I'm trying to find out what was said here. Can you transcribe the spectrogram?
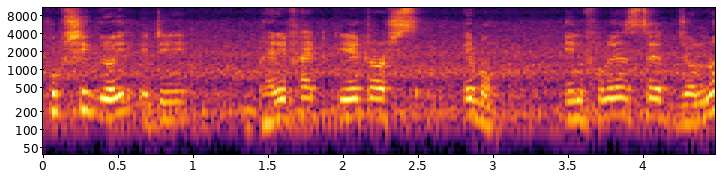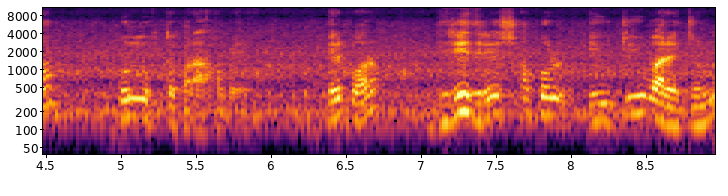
খুব শীঘ্রই এটি ভেরিফাইড ক্রিয়েটরস এবং ইনফ্লুয়েন্সের জন্য উন্মুক্ত করা হবে। এরপর ধীরে ধীরে সকল ইউটিউবারের জন্য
